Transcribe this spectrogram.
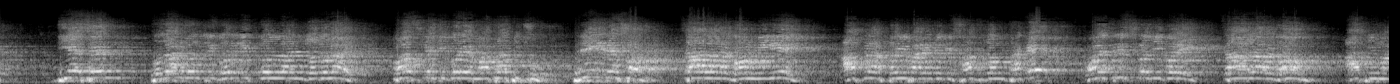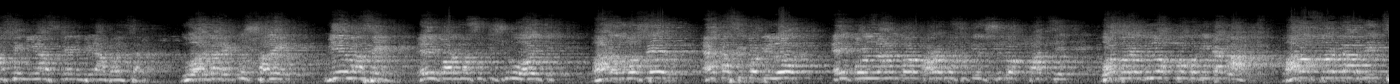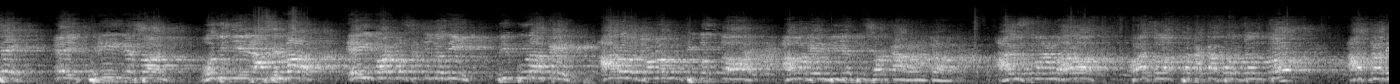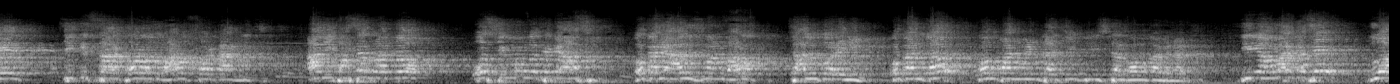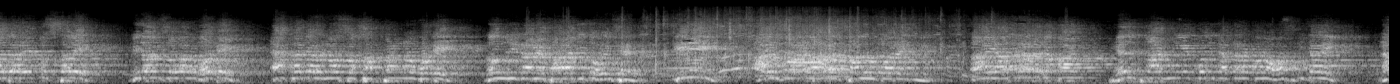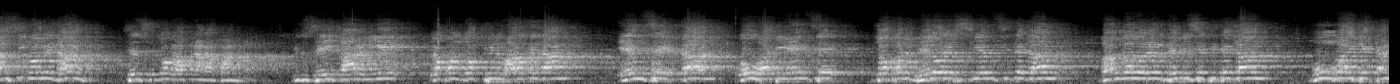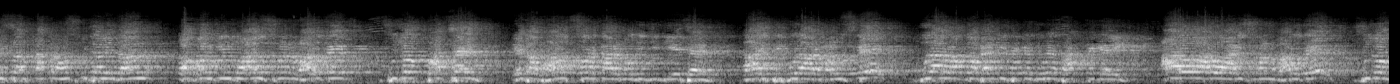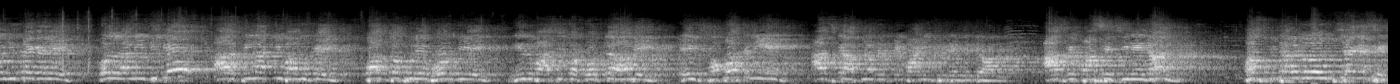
দিয়েছেন প্রধানমন্ত্রী গরিব কল্যাণ যোজনায় পাঁচ কেজি করে মাথা পিছু ফ্রি রেশন চাল আর গম মিলিয়ে আপনার পরিবারে যদি সাতজন থাকে, পঁয়ত্রিশ কেজি করে চাল আর গম আপনি মাসে নিয়ে আসছেন বিনা পয়সায়। দু হাজার একুশ সালে মে মাসে এই কর্মসূচি শুরু হয়েছে। ভারতবর্ষের একাশি কোটি লোক এই কল্যাণকর কর্মসূচির সুযোগ পাচ্ছে। বছরে দু লক্ষ কোটি টাকা ভারত সরকার দিচ্ছে। এই ফ্রি রেশন মোদীজির আশীর্বাদ। এই কর্মসূচি যদি ত্রিপুরাকে আরও জনমুখী করতে হয়, আমাদের বিজেপি সরকার আনতে হবে। আয়ুষ্মান ভারত, পাঁচ লক্ষ টাকা পর্যন্ত আপনাদের চিকিৎসার খরচ ভারত সরকার নিচ্ছে আমি পাশের রাজ্য পশ্চিমবঙ্গ থেকে আসি। ওখানে আয়ুষ্মান করেনি। ওখানকার compartmental chief minister Mamata Banerjee. যিনি আমার কাছে দু সালে বিধানসভার ভোটে এক হাজার নশো ছাপ্পান্ন ভোটে নন্দীগ্রামে পরাজিত হয়েছেন। তিনি আয়ুষ্মান ভারত চালু করেননি। তাই আপনারা যখন হেলথ কার্ড নিয়ে কলকাতার কোনো হসপিটালে নার্সিং হোমে যান, সে সুযোগ আপনারা পান না। কিন্তু সেই কার্ড নিয়ে যখন দক্ষিণ ভারতে যান, এমসে যান, গৌহাটি এমসে ভেলোরের সিএমসিতে যান, বাঙ্গালোরের দেবী যান, মুম্বাইতে ক্যান্সার টাকা হসপিটালে যান, তখন কিন্তু আয়ুষ্মান ভারতের সুযোগ পাচ্ছেন। এটা ভারত সরকার মোদীজি দিয়েছেন। তাই ত্রিপুরার মানুষকে দুরারোগ্য ব্যাধি থেকে দূরে থাকতে গেলে আরও আরও আয়ুষ্মান ভারতের সুযোগ নিতে গেলে কল্যাণী দিকে আর পিনাকি বাবুকে পদ্ম ফুলে ভোট দিয়ে নির্বাচিত করতে হবে। এই শপথ নিয়ে আজকে আপনাদেরকে বাড়ি ফিরে যেতে হবে। আজকে পাশে চিনে যান। হসপিটালগুলো উঠছে গেছে।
